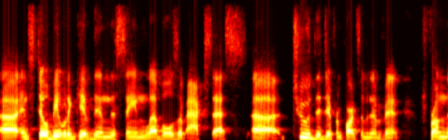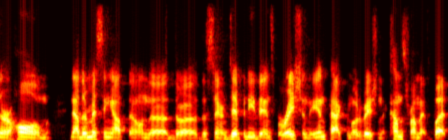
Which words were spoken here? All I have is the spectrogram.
Uh, and still be able to give them the same levels of access uh, to the different parts of an event from their home. Now they're missing out on the, the the serendipity, the inspiration, the impact, the motivation that comes from it. But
